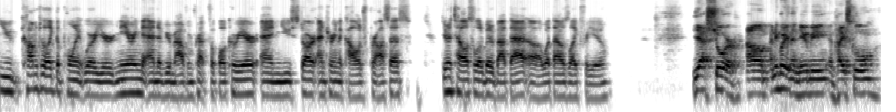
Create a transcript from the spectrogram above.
you come to like the point where you're nearing the end of your Malvern Prep football career and you start entering the college process. Do you want to tell us a little bit about that? Uh, what that was like for you? Yeah, sure. Um, anybody that knew me in high school,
